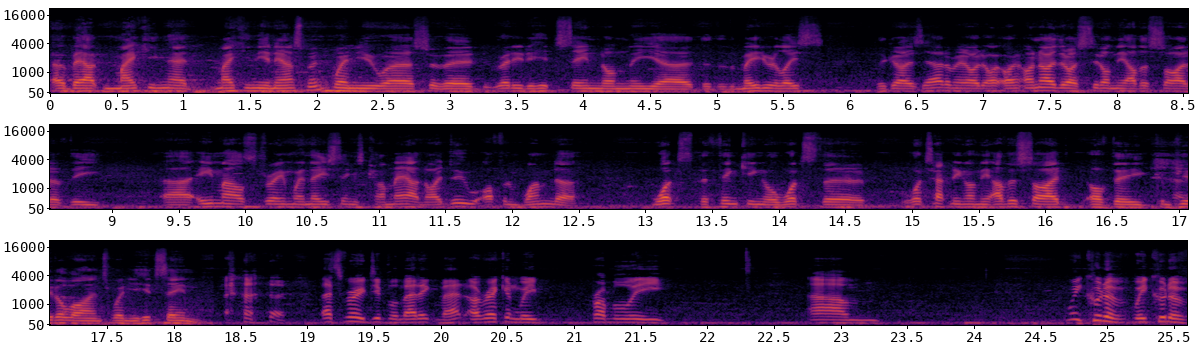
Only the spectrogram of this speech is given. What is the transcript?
about making that making the announcement when you were sort of ready to hit send on the uh, the, the, media release that goes out? I mean, I, I, know that I sit on the other side of the uh, email stream when these things come out, and I do often wonder what's the thinking or what's the what's happening on the other side of the computer lines when you hit send. That's very diplomatic, Matt. I reckon we probably um, we could have we could have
